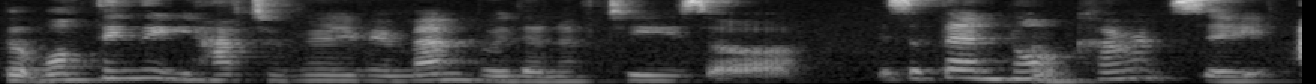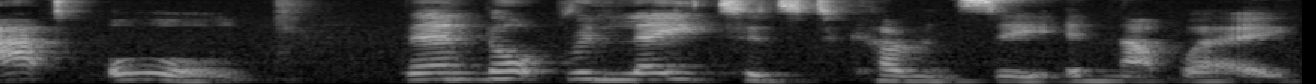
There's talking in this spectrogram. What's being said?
But one thing that you have to really remember with NFTs are is that they're not currency at all. They're not related to currency in that way.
